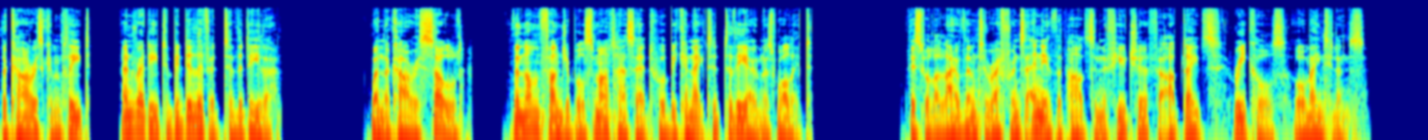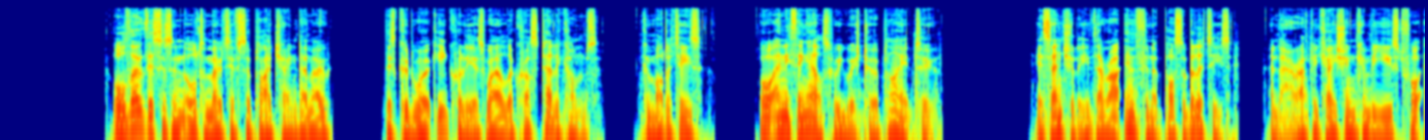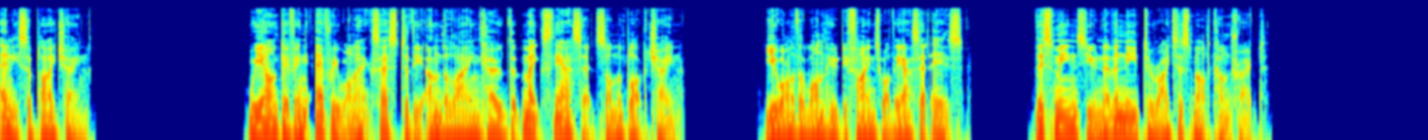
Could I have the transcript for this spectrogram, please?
The car is complete and ready to be delivered to the dealer. When the car is sold, the non-fungible smart asset will be connected to the owner's wallet. This will allow them to reference any of the parts in the future for updates, recalls, or maintenance. Although this is an automotive supply chain demo, this could work equally as well across telecoms, commodities, or anything else we wish to apply it to. Essentially, there are infinite possibilities, and our application can be used for any supply chain. We are giving everyone access to the underlying code that makes the assets on the blockchain. You are the one who defines what the asset is. This means you never need to write a smart contract.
